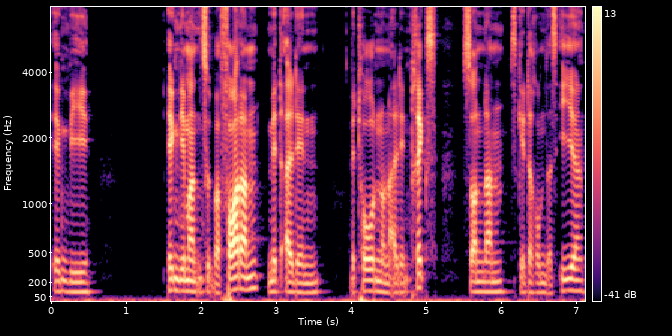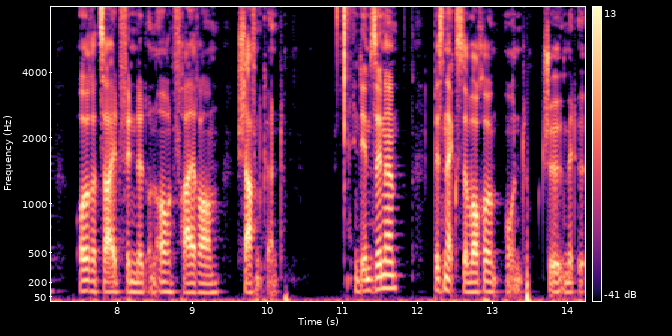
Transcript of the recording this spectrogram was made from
irgendwie irgendjemanden zu überfordern mit all den Methoden und all den Tricks, sondern es geht darum, dass ihr eure Zeit findet und euren Freiraum schaffen könnt. In dem Sinne, bis nächste Woche und tschö mit Ö.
